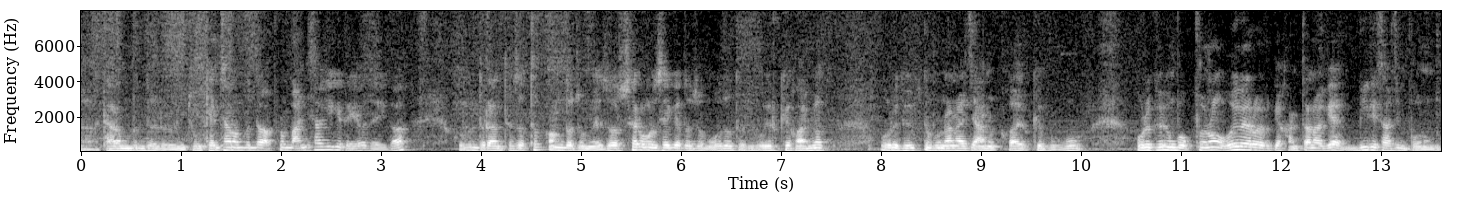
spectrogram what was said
어, 다른 분들은 좀 괜찮은 분들 앞으로 많이 사귀게 돼요 저희가 그분들한테서 특강도 좀 해서 새로운 세계도 좀 얻어드리고 이렇게 가면 우리 교육도 무난하지 않을까 이렇게 보고 우리 교육 목표는 의외로 이렇게 간단하게 미리 사진 보는 거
